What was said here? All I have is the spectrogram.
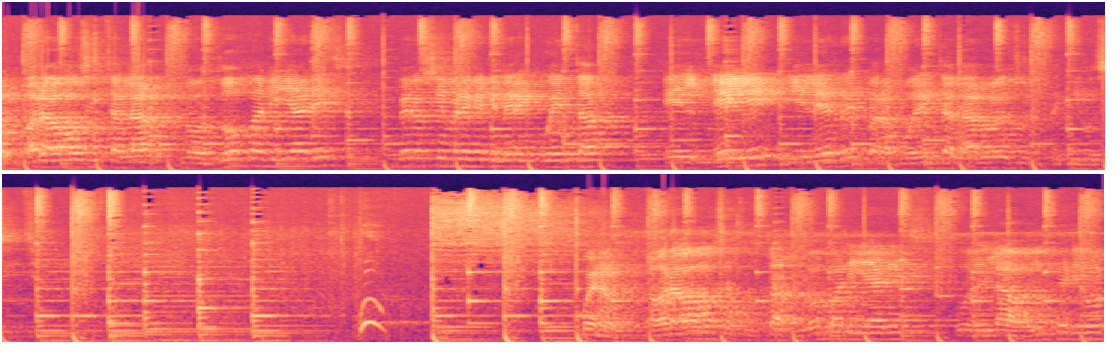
Ahora vamos a instalar los dos manillares, pero siempre hay que tener en cuenta el L y el R para poder instalarlo en sus respectivos sitios. Bueno, ahora vamos a ajustar los manillares por el lado inferior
